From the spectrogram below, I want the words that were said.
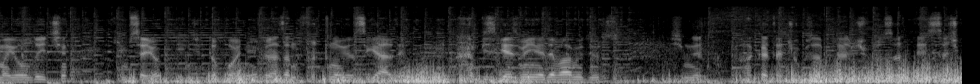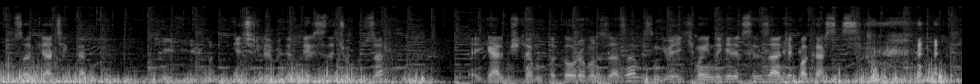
Tabii Ekim ayı olduğu için kimse yok. İncin top oynuyor. Birazdan da fırtına uyarısı geldi. Biz gezmeye yine devam ediyoruz. Şimdi hakikaten çok güzel bir plajmış burası. Deniz açık olsa gerçekten keyifli bir geçirilebilir. Denizi de çok güzel. E, gelmişken mutlaka uğramanız lazım. Bizim gibi Ekim ayında gelirseniz ancak bakarsınız.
